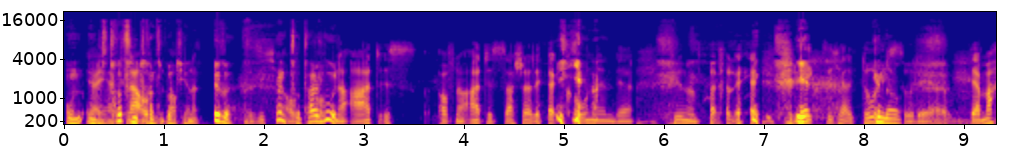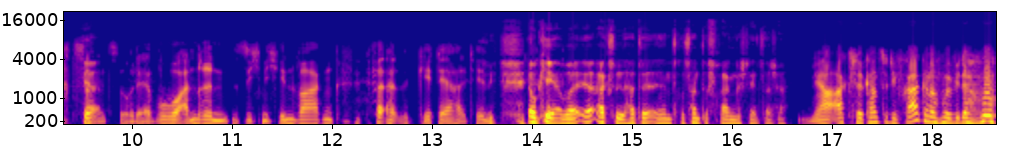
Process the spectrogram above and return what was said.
Und, und ja, es ja, trotzdem klar, transportieren. Auf, auf eine, Irre. Sicher, Total auf, gut. Auf eine Art ist auf eine Art ist Sascha der Kronen, ja. der Filmemacher, der schlägt ja, sich halt durch. Genau. So, der, der macht's ja. halt so. Der, wo andere sich nicht hinwagen, da geht der halt hin. Okay, aber äh, Axel hatte interessante Fragen gestellt, Sascha. Ja, Axel, kannst du die Frage nochmal wiederholen?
